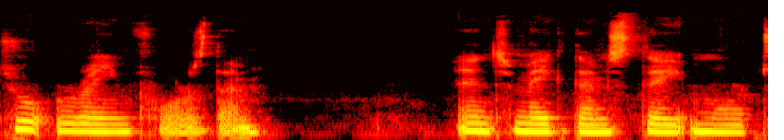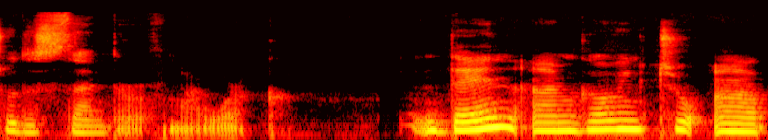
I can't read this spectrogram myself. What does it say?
to reinforce them and to make them stay more to the center of my work. Then I'm going to add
